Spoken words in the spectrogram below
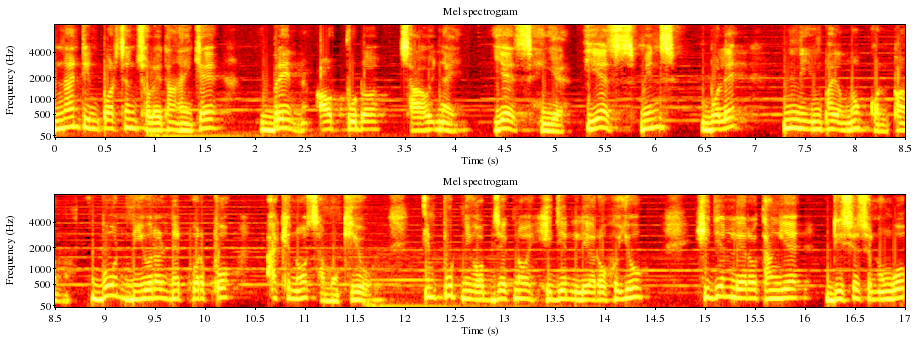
19 percent soleta hangke brain output sahoi nai yes hingye yes means bole ni impayong no confirm bo neural network po akhino samukhiyo input ni object no hidden layer hoyo hidden layer thangye decision ongo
